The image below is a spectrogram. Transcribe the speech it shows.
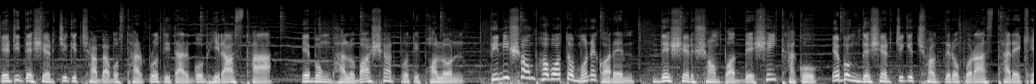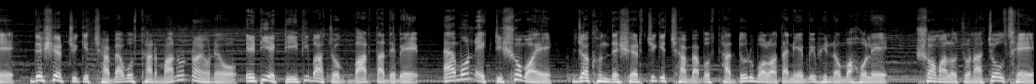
এটি দেশের চিকিৎসা ব্যবস্থার প্রতি তার গভীর আস্থা এবং ভালোবাসার প্রতিফলন। তিনি সম্ভবত মনে করেন, দেশের সম্পদ দেশেই থাকুক এবং দেশের চিকিৎসকদের ওপর আস্থা রেখে দেশের চিকিৎসা ব্যবস্থার মানোন্নয়নেও এটি একটি ইতিবাচক বার্তা দেবে। এমন একটি সময়ে যখন দেশের চিকিৎসা ব্যবস্থার দুর্বলতা নিয়ে বিভিন্ন মহলে সমালোচনা চলছে,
